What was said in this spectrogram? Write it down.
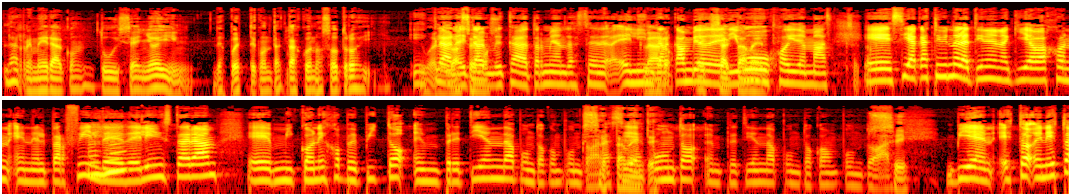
la remera con tu diseño y después te contactas con nosotros y, Y y bueno, claro, y ter- claro, terminan de hacer el Claro, intercambio de dibujo y demás. Eh, sí, acá estoy viendo, la tienen aquí abajo en, en el perfil de, del Instagram, eh, mi conejo pepito en pretienda.com.ar. Así es, punto en pretienda.com.ar. Sí. Bien, esto, en esto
